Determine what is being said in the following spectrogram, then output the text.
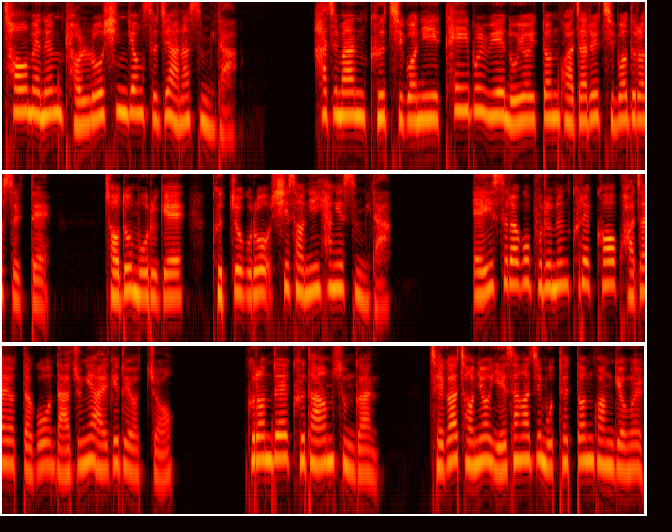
처음에는 별로 신경 쓰지 않았습니다. 하지만 그 직원이 테이블 위에 놓여있던 과자를 집어들었을 때 저도 모르게 그쪽으로 시선이 향했습니다. 에이스라고 부르는 크래커 과자였다고 나중에 알게 되었죠. 그런데 그 다음 순간 제가 전혀 예상하지 못했던 광경을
